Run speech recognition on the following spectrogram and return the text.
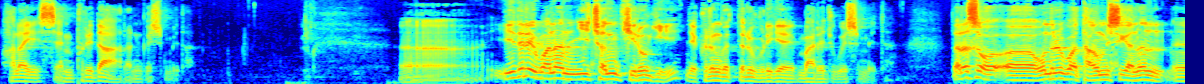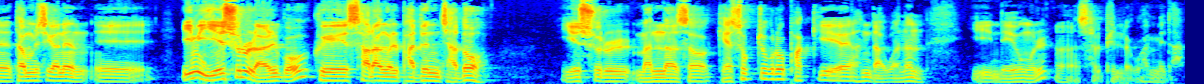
하나의 샘플이다라는 것입니다. 어, 이들에 관한 이 전 기록이 그런 것들을 우리에게 말해주고 있습니다. 따라서 어, 오늘과 다음 시간은 다음 시간은 이미 예수를 알고 그의 사랑을 받은 자도 예수를 만나서 계속적으로 바뀌어야 한다고 하는 이 내용을 어, 살피려고 합니다.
